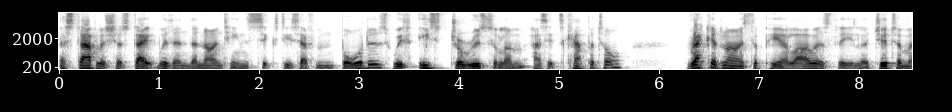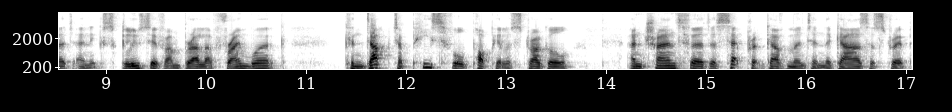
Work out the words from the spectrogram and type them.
establish a state within the 1967 borders with East Jerusalem as its capital, recognize the PLO as the legitimate and exclusive umbrella framework, conduct a peaceful popular struggle, and transfer the separate government in the Gaza Strip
